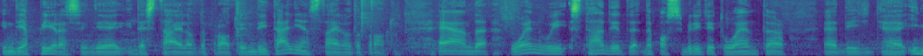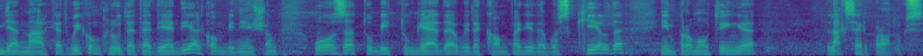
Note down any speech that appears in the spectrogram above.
in the appearance, in the, in the style of the product, in the Italian style of the product. And uh, when we studied the, possibility to enter uh, the uh, Indian market, we concluded that the ideal combination was uh, to be together with a company that was skilled in promoting uh, luxury products.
